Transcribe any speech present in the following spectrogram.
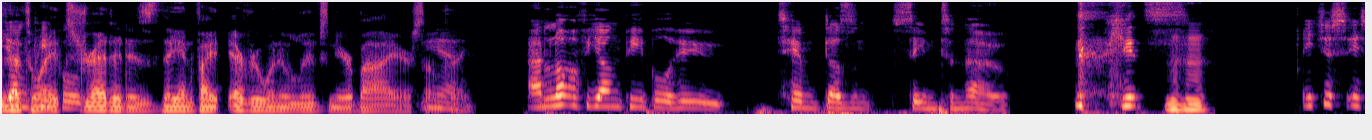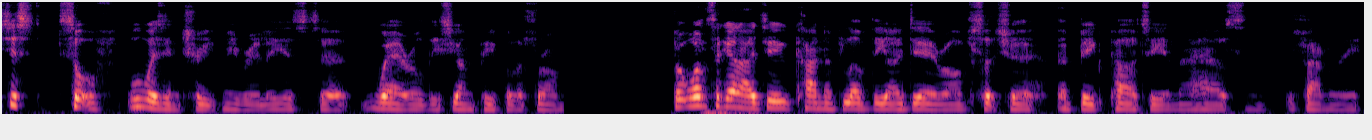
of young that's why people. it's dreaded, is they invite everyone who lives nearby or something. and a lot of young people who Tim doesn't seem to know. it's hmm it just it's just sort of always intrigued me really as to where all these young people are from. But once again, I do kind of love the idea of such a, a big party in their house and the family.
